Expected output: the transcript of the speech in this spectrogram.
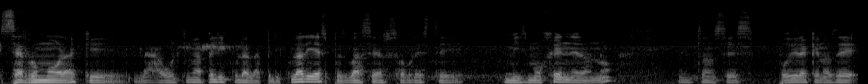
se rumora que la última película, la película 10, pues va a ser sobre este mismo género, ¿no? Entonces, pudiera que nos dé,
